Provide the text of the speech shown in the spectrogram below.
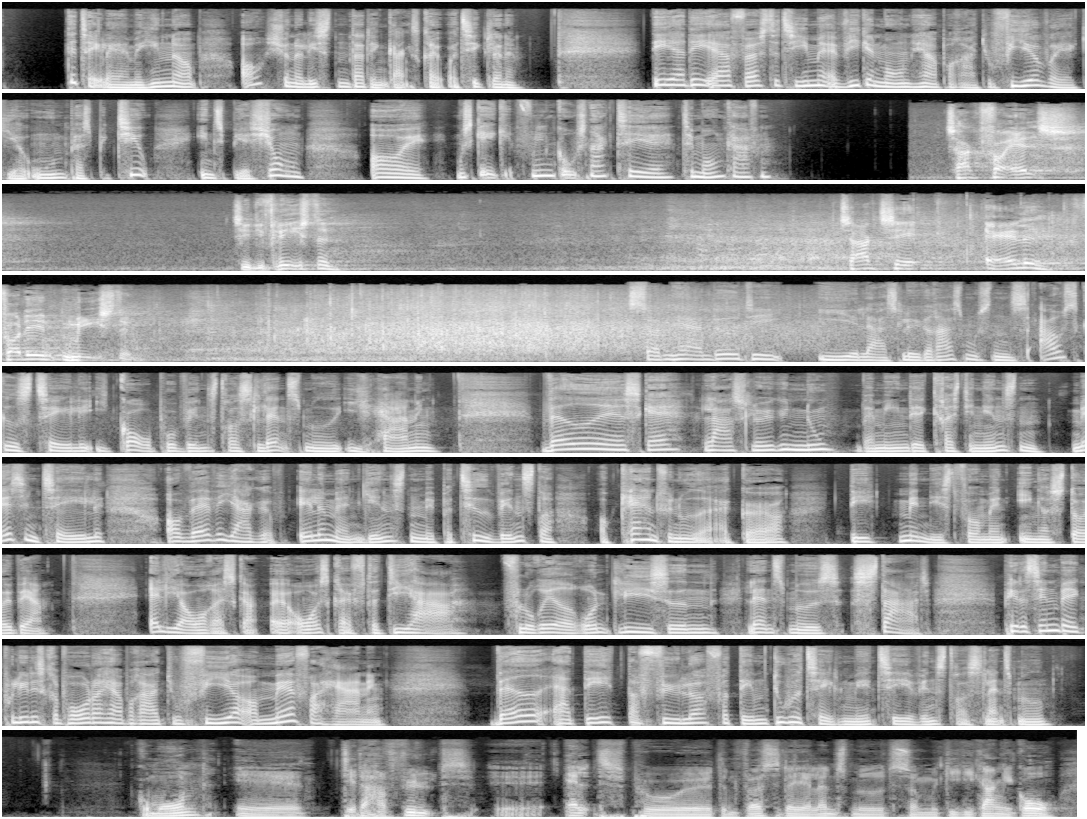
Det taler jeg med hende om, og journalisten, der dengang skrev artiklerne. Det her det er første time af Weekendmorgen her på Radio 4, hvor jeg giver ugen perspektiv, inspiration og øh, måske en god snak til, øh, til morgenkaffen. Tak for alt til de fleste. Tak til alle for det meste. Sådan her lød det i Lars Løkke Rasmussens afskedstale i går på Venstres landsmøde i Herning. Hvad øh, skal Lars Løkke nu? Hvad mente Christian Jensen med sin tale? Og hvad vil Jakob Ellemann Jensen med partiet Venstre? Og kan han finde ud af at gøre det med næstformand Inger Støjberg? Alle de øh, overskrifter, de har floreret rundt lige siden landsmødets start. Peter Sindbæk, politisk reporter her på Radio 4 og med fra Herning. Hvad er det, der fylder for dem, du har talt med til Venstres landsmøde? Godmorgen. Øh, det, der har fyldt øh, alt på øh, den første dag af landsmødet, som gik i gang i går,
